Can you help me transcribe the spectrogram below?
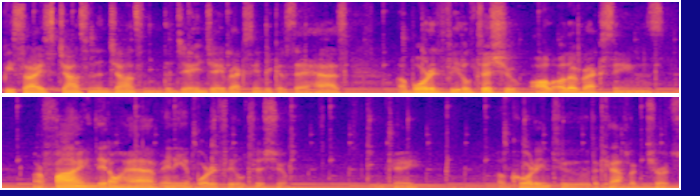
besides Johnson & Johnson, the J&J vaccine because it has aborted fetal tissue. All other vaccines are fine. They don't have any aborted fetal tissue. Okay? According to the Catholic Church.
